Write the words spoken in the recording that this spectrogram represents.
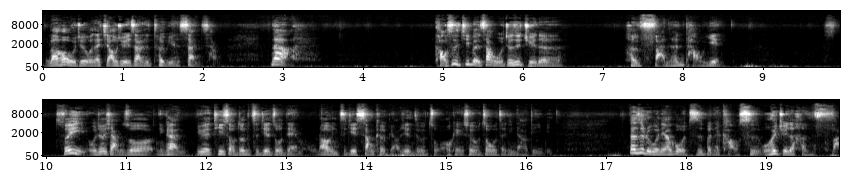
然后我觉得我在教学上也是特别擅长。那考试基本上我就是觉得很烦、很讨厌，所以我就想说，你看，因为 TESOL 都是直接做 demo，然后你直接上课表现这个做 OK，所以我综合成绩拿到第一名。但是如果你要给我纸本的考试，我会觉得很烦，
